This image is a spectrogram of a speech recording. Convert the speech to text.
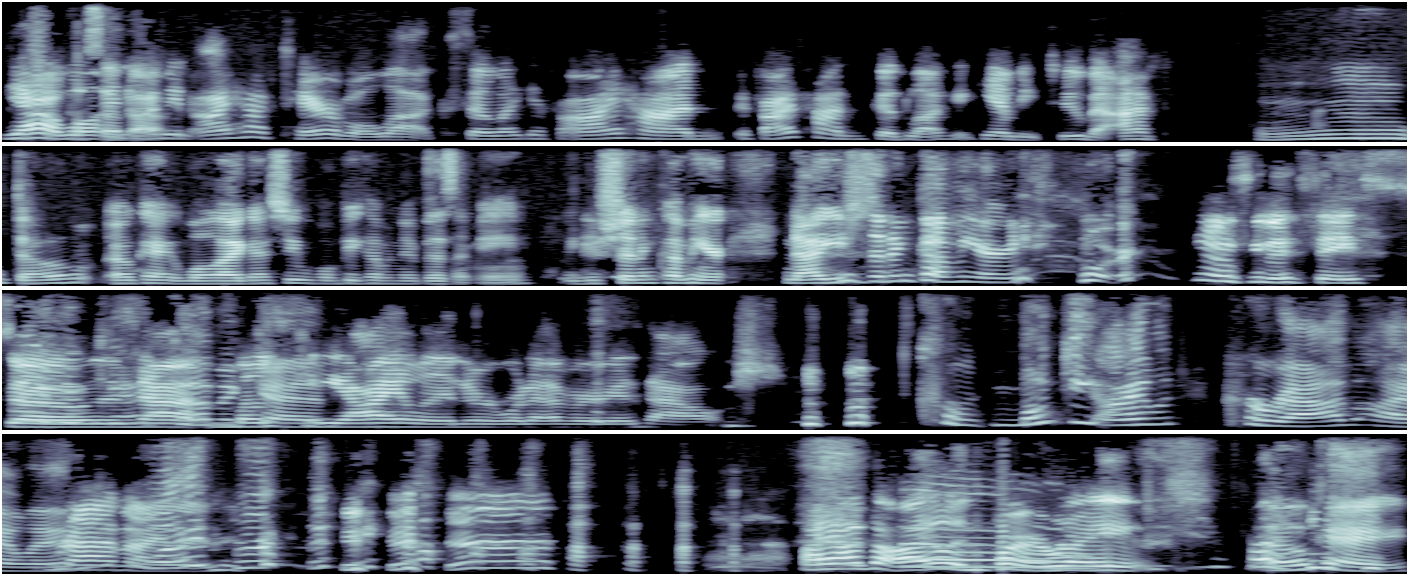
yeah, well, and I mean, I have terrible luck. So, like, if I had, if I've had good luck, it can't be too bad. Mm, don't. Okay, well, I guess you won't be coming to visit me. You shouldn't come here. Now you shouldn't come here anymore. I was gonna say so that Monkey again. Island or whatever is out. Monkey Island, Crab Island, Crab What? I had the island part right. okay,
